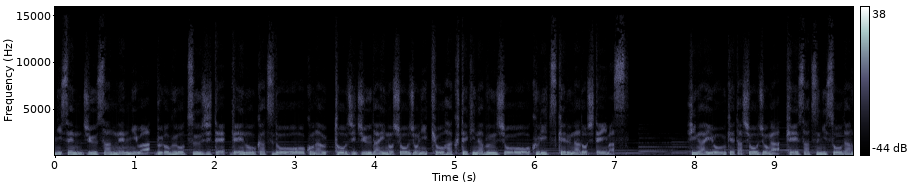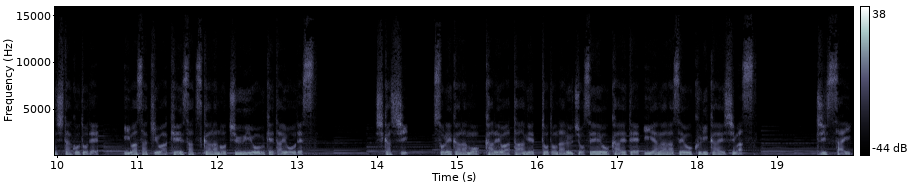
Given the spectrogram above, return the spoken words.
2013年にはブログを通じて芸能活動を行う当時10代の少女に脅迫的な文章を送りつけるなどしています。被害を受けた少女が警察に相談したことで、岩崎は警察からの注意を受けたようです。しかし、それからも彼はターゲットとなる女性を変えて嫌がらせを繰り返します。実際、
